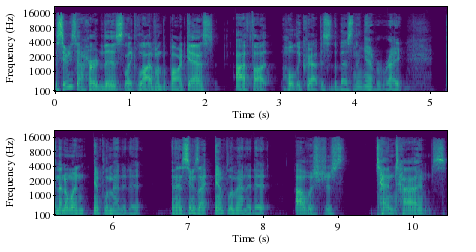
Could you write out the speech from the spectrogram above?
as soon as I heard this, like live on the podcast, I thought, holy crap, this is the best thing ever, right? And then I went and implemented it. And then as soon as I implemented it, I was just 10 times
